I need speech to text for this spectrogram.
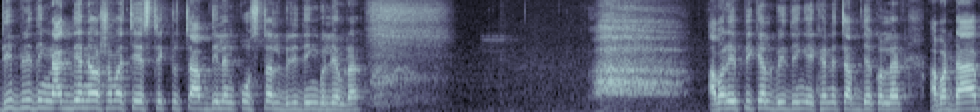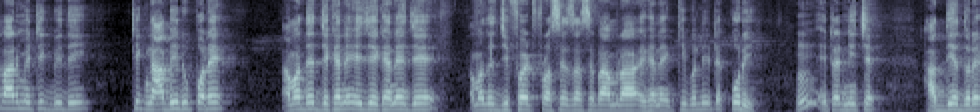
ডিপ ব্রিদিং নাক দিয়ে নেওয়ার সময় চেস্ট একটু চাপ দিলেন কোস্টাল ব্রিদিং বলি আমরা। আবার এপিক্যাল ব্রিদিং এখানে চাপ দিয়ে করলেন। আবার ডায়াপারমেটিক ব্রিদিং ঠিক নাভির উপরে। আমাদের যেখানে, এই যে এখানে যে আমাদের জিফয়েড প্রসেস আছে বা আমরা এখানে কি বলি, এটা করি। হুম? এটা নিচে হাত দিয়ে ধরে।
